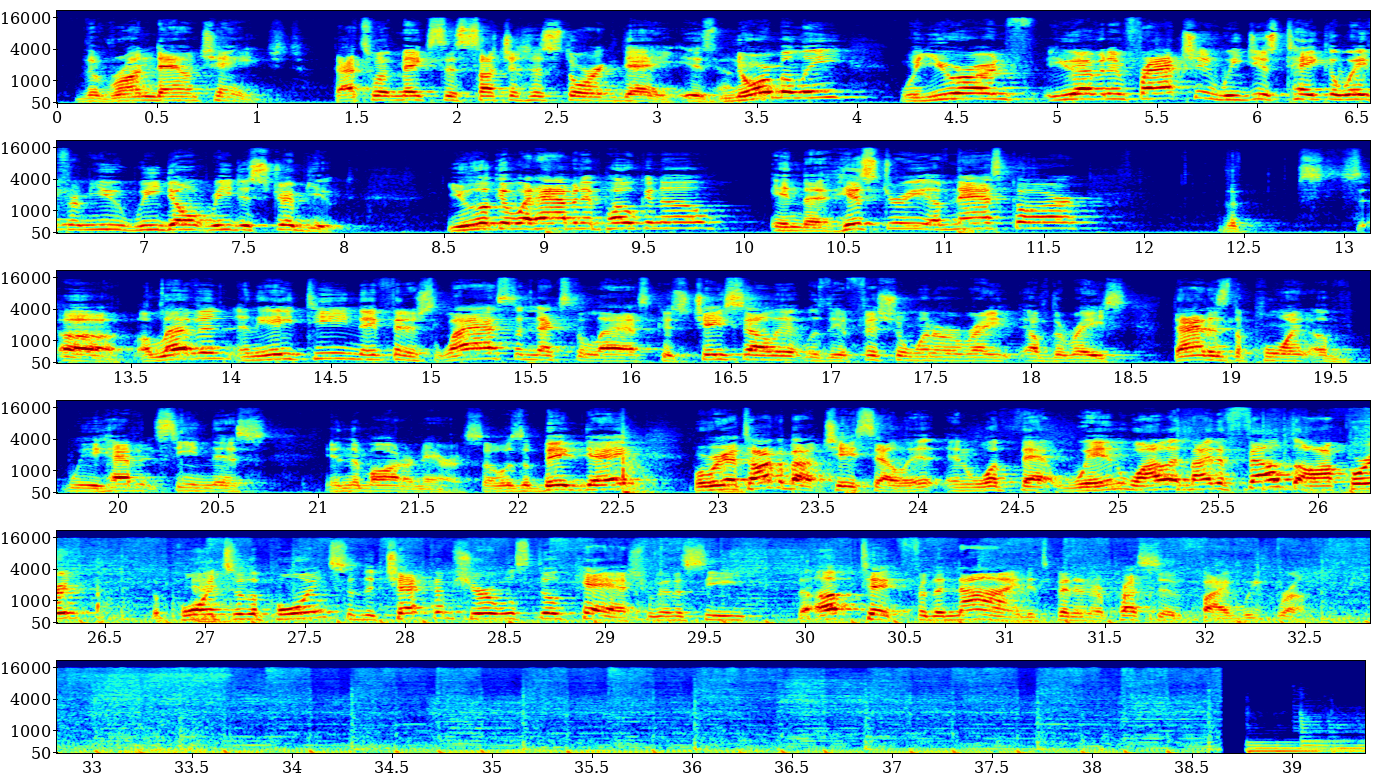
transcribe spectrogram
The rundown changed. That's what makes this such a historic day. Is normally when you are in, you have an infraction, we just take away from you. We don't redistribute. You look at what happened at Pocono in the history of NASCAR. The uh, 11 and the 18, they finished last and next to last because Chase Elliott was the official winner of the race. That is the point of we haven't seen this in the modern era. So it was a big day. But we're going to talk about Chase Elliott and what that win, while it might have felt awkward, the points are the points, and the check I'm sure will still cash. We're going to see the uptick for the nine. It's been an impressive five week run.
